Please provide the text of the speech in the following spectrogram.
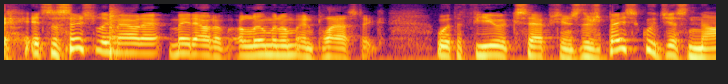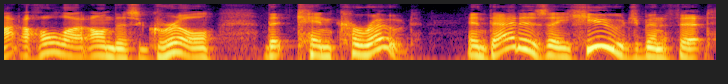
it's essentially made out of aluminum and plastic with a few exceptions. There's basically just not a whole lot on this grill that can corrode. And that is a huge benefit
